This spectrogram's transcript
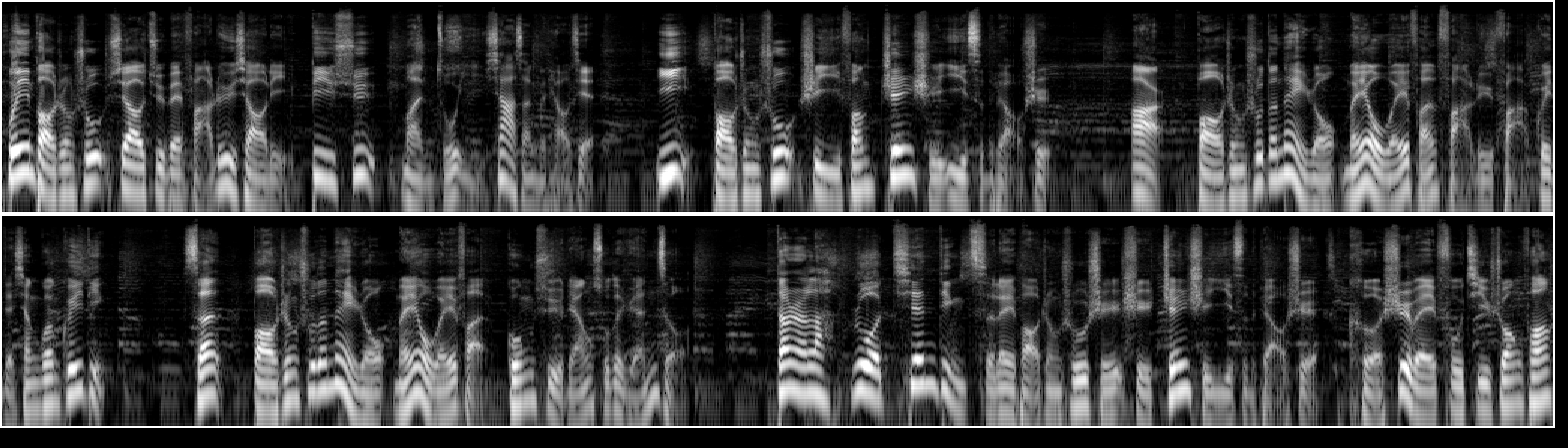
婚姻保证书需要具备法律效力，必须满足以下三个条件：一、保证书是一方真实意思的表示；二、保证书的内容没有违反法律法规的相关规定；三、保证书的内容没有违反公序良俗的原则。当然了，若签订此类保证书时是真实意思的表示，可视为夫妻双方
